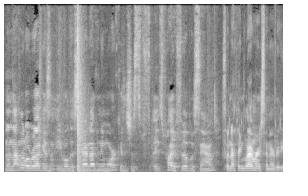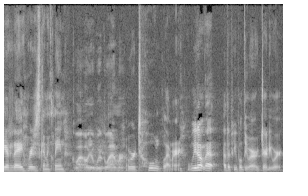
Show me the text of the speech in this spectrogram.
Then that little rug isn't able to stand up anymore because it's just, it's probably filled with sand. So nothing glamorous in our video today. We're just gonna clean. Gla- oh yeah, we're glamour. We're total glamour. We don't let other people do our dirty work.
